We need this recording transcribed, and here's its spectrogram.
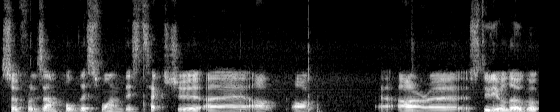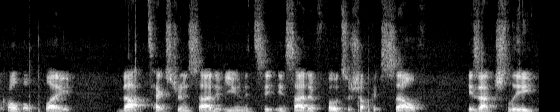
So, for example, this one, this texture, uh, our uh, studio logo, Cobalt Play, that texture inside of Unity, inside of Photoshop itself, is actually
